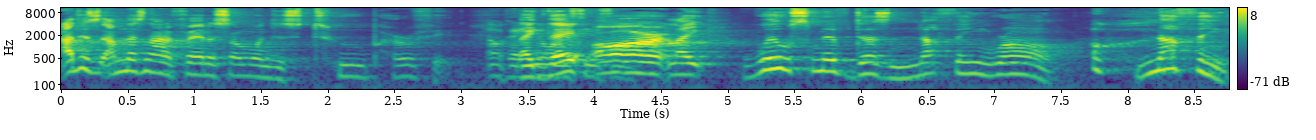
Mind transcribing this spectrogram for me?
I just I'm just not a fan of someone just too perfect. Okay, like they see some- are. Like Will Smith does nothing wrong. Oh. Nothing.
